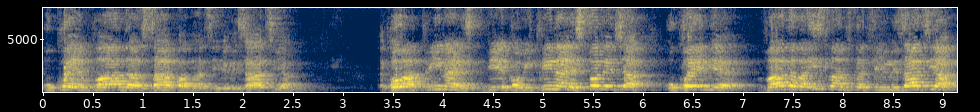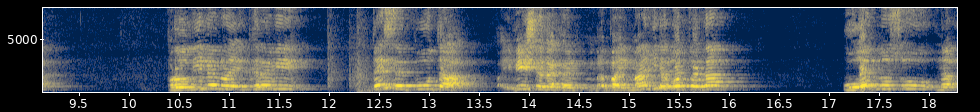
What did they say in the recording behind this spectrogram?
u kojem vlada zapadna civilizacija. Dakle, ova 13 vijeka, ovih 13 stoljeća u kojem je vladala islamska civilizacija, proliveno je krvi deset puta, pa i više, dakle, pa i manje od toga, u odnosu na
